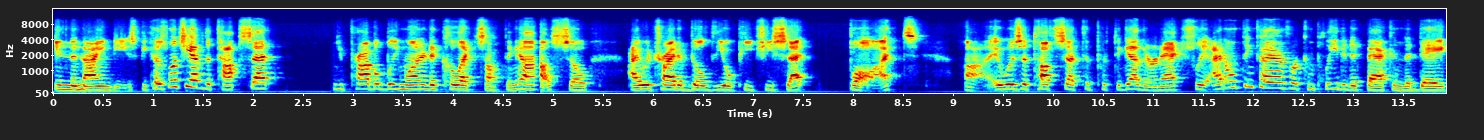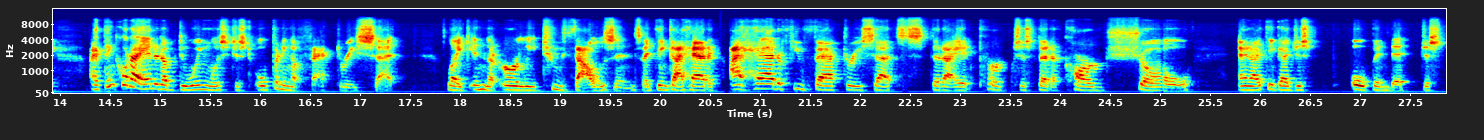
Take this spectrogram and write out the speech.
in the 90s because once you have the Topps set, you probably wanted to collect something else. So I would try to build the O-Pee-Chee set, but uh, it was a tough set to put together. And actually, I don't think I ever completed it back in the day. I think what I ended up doing was just opening a factory set like in the early 2000s. I think I had a, I had a few factory sets that I had purchased at a card show, and I think I just opened it just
